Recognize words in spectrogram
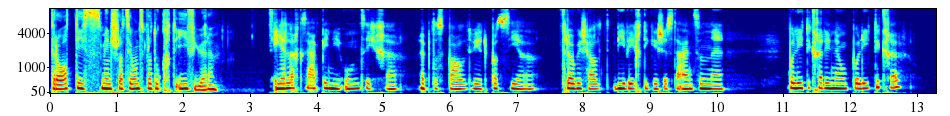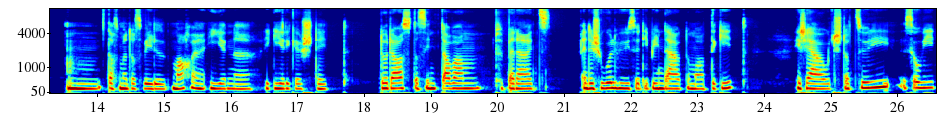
gratis Menstruationsprodukte einführen? Ehrlich gesagt bin ich unsicher, ob das bald wird passieren. Die Frage ist halt, wie wichtig ist es den einzelnen Politikerinnen und Politikern, dass man das will machen in ihren Regierungen, Städten. Durch das, dass in Tavan bereits in den Schulhäusern die Bindeautomaten gibt, ist auch die Stadt Zürich so weit,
